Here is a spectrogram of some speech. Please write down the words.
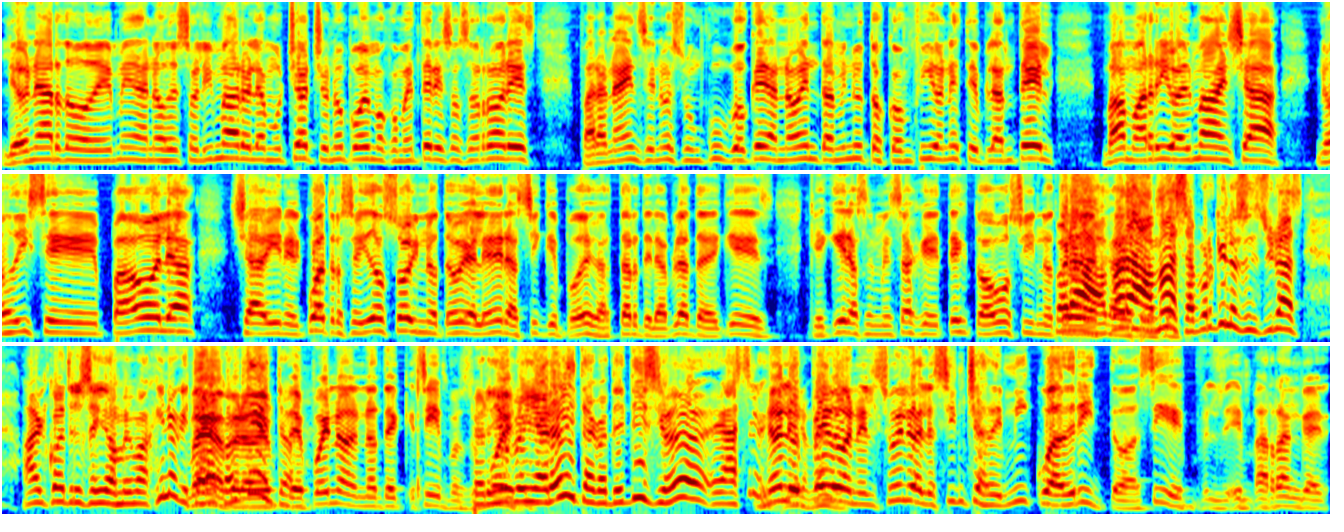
Leonardo de Médanos de Solimar, hola muchachos, no podemos cometer esos errores, Paranaense no es un cuco, quedan 90 minutos, confío en este plantel, vamos arriba el mancha, nos dice Paola, ya viene el 462, hoy no te voy a leer, así que podés gastarte la plata de que, es, que quieras el mensaje de texto, a vos sí no te voy a dejar pará. Massa, ¿por qué lo censurás al 462? Me imagino que Bueno, estará pero contento. de- después no, no te... Sí, por Perdió supuesto. Peñarol y está contentísimo. ¿no? Lo No le pego en el suelo a los hinchas de mi cuadrito, así eh, arranca en-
